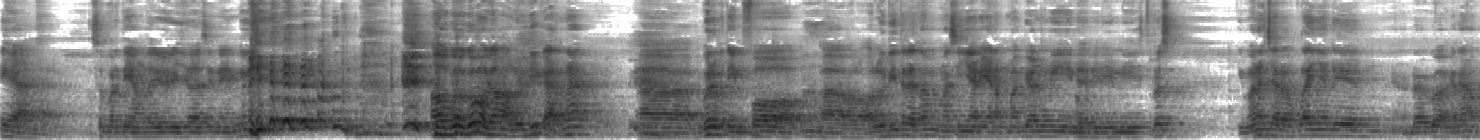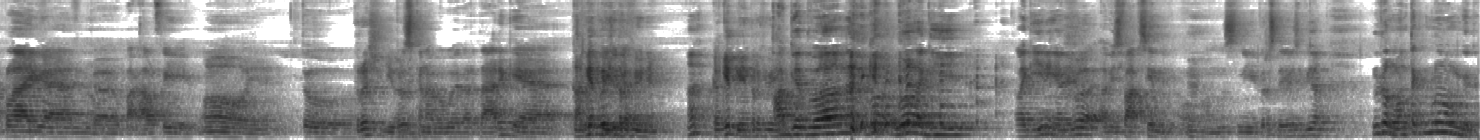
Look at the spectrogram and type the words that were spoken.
Iya, seperti yang tadi udah dijelasin ini. oh, gue gue magang Aludi karena gue dapet info uh, kalau Aludi ternyata masih nyari anak magang nih dari Denis. Terus gimana cara apply-nya Den? Udah gue akhirnya apply kan ke Pak Alfi. Oh iya. Tuh. Terus gimana? Terus kenapa gue tertarik ya? Kaget juga- interviewnya? Hah? Kaget di interviewnya? Kaget banget. Gue gue lagi lagi ini kan gue habis vaksin. Oh, hamus nih. Terus Denis bilang, lu udah ngontek belum gitu?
